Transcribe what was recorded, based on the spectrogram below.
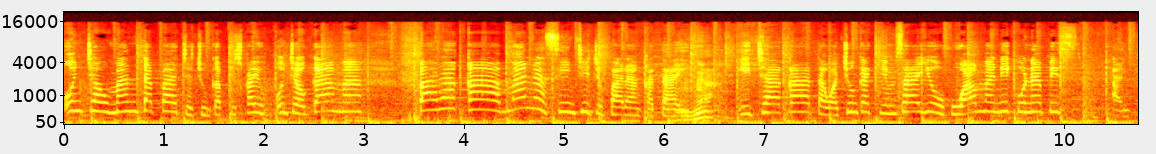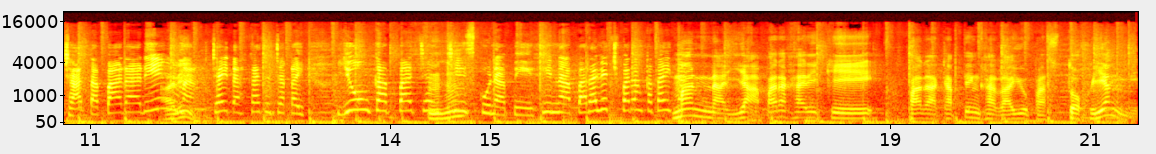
p'unchawmanta pacha chunkapisqayuq p'unchawkama paraqa mana sinchichu paranqa tayta ichaqa tawa chunka kimsayuq wamanikunapis anchata pararinman chaytaq kacha chaqay yunka pachanchiskunapi hina parallach paranqa tayta mana ya para jariki para kapten rayo pas tohyanmi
